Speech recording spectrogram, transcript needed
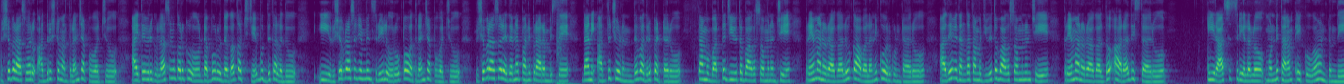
వృషభ రాశి వారు అదృష్టవంతులని చెప్పవచ్చు. అయితే వీరికి విలాసం కొరకు డబ్బు వృధాగా ఖర్చు చేయ బుద్ధి కలదు. ఈ వృషభ రాశి జన్మిన స్త్రీలు రూపవతులని చెప్పవచ్చు. వృషభ రాశి వారు ఏదైనా పని ప్రారంభిస్తే దాని అంతు చూడనిదే వదిలిపెట్టరు. తమ భర్త జీవిత భాగస్వామి నుంచి ప్రేమ అనురాగాలు కావాలని కోరుకుంటారు. అదేవిధంగా తమ జీవిత భాగస్వామి నుంచి ప్రేమ అనురాగాలతో ఆరాధిస్తారు. ఈ రాశి స్త్రీలలో మొండితనం ఎక్కువగా ఉంటుంది.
